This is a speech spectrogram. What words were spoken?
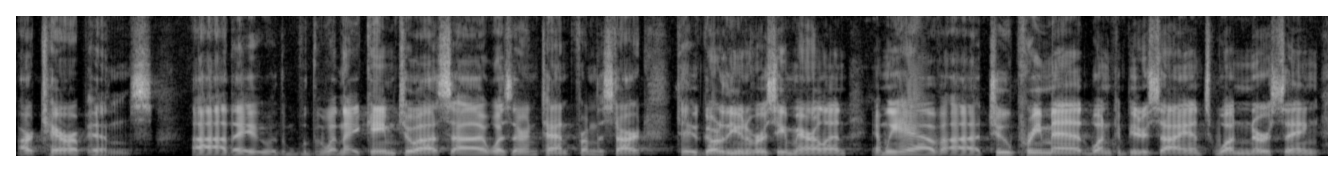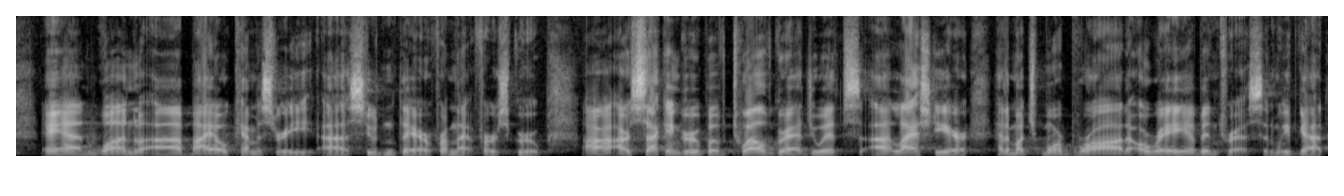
are terrapins. Uh, they, when they came to us, uh, was their intent from the start to go to the University of Maryland, and we have uh, two pre-med, one computer science, one nursing, and one uh, biochemistry uh, student there from that first group. our second group of 12 graduates uh, last year had a much more broad array of interests, and we've got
